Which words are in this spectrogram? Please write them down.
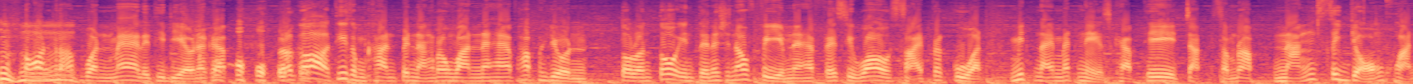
อื้อหือต้อนรับวันแม่เลยทีเดียวนะครับโอ้โหแล้วก็ที่สำคัญเป็นหนังรางวัลนะฮะภาพยนตร์ Toronto International Film นะฮะเฟสติวัลสายประกวด Midnight Madness ครับ ที่จัดสำหรับหนังสยองขวัญ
